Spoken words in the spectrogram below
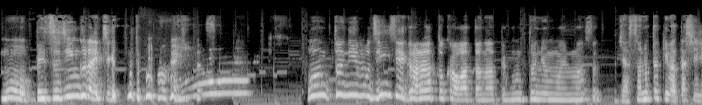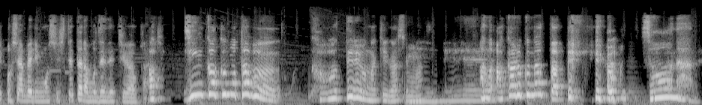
もう別人ぐらい違うと思います。本当にもう人生ガラッと変わったなって本当に思います。じゃあその時私おしゃべりもししてたらもう全然違う感じ。人格も多分変わってるような気がします。へーあの明るくなったっていう。そうなんだ。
